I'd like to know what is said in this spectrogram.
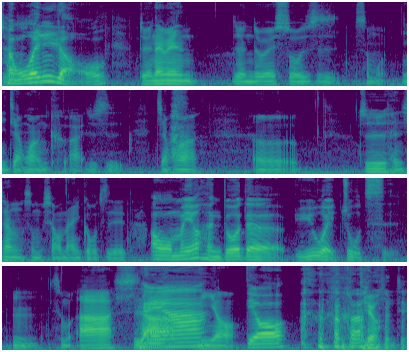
很温柔。对，那边人都会说就是什么，你讲话很可爱，就是讲话 呃，就是很像什么小奶狗之类的。哦，我们有很多的鱼尾助词，嗯，什么啊，是啊，啊你哦丢 丢丢。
